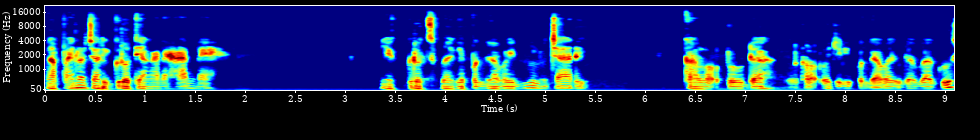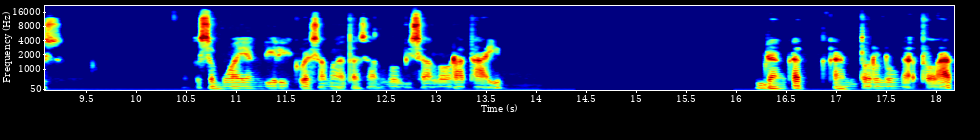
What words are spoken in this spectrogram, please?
Ngapain lo cari growth yang aneh-aneh? Ya growth sebagai pegawai dulu lo cari. Kalau lo udah kalau lo jadi pegawai udah bagus semua yang di request sama atasan lo bisa lo ratain berangkat kantor lo nggak telat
